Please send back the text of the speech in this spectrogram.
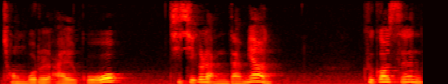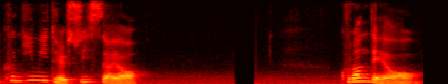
정보를 알고 지식을 안다면 그것은 큰 힘이 될 수 있어요. 그런데요,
